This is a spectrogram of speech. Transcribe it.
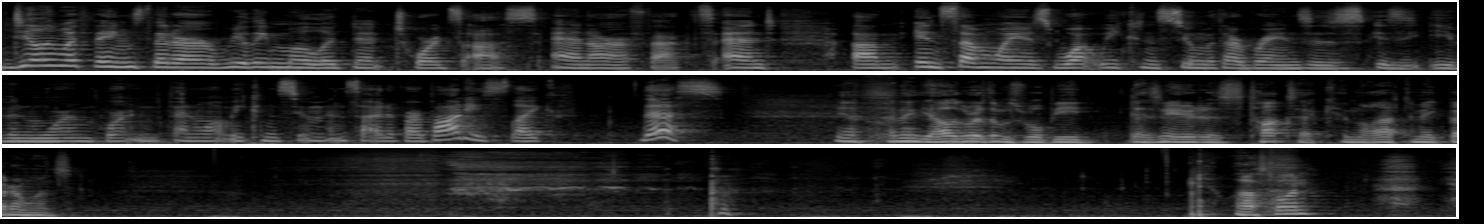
dealing with things that are really malignant towards us and our effects. And um, in some ways, what we consume with our brains is is even more important than what we consume inside of our bodies, like this. Yeah, I think the algorithms will be designated as toxic, and they'll have to make better ones. Last one. Yeah,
